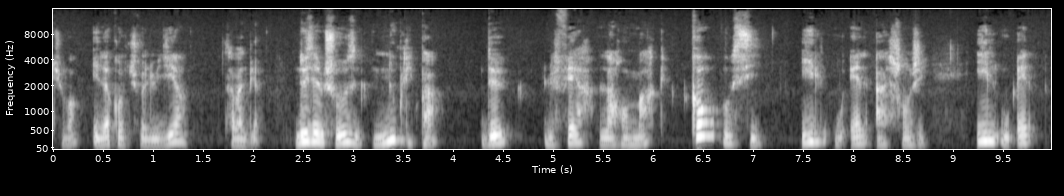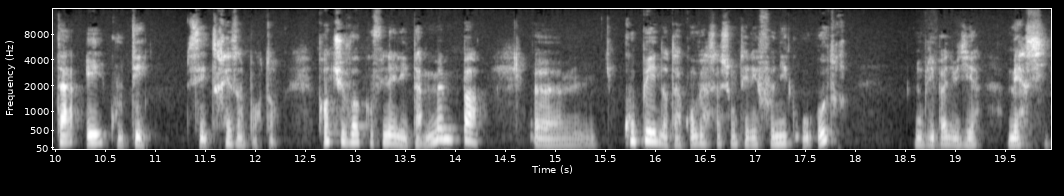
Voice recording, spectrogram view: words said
tu vois Et là quand tu vas lui dire, ça va bien. Deuxième chose, n'oublie pas de lui faire la remarque quand aussi il ou elle a changé. Il ou elle t'a écouté. C'est très important. Quand tu vois qu'au final, il t'a même pas euh, coupé dans ta conversation téléphonique ou autre, n'oublie pas de lui dire merci.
